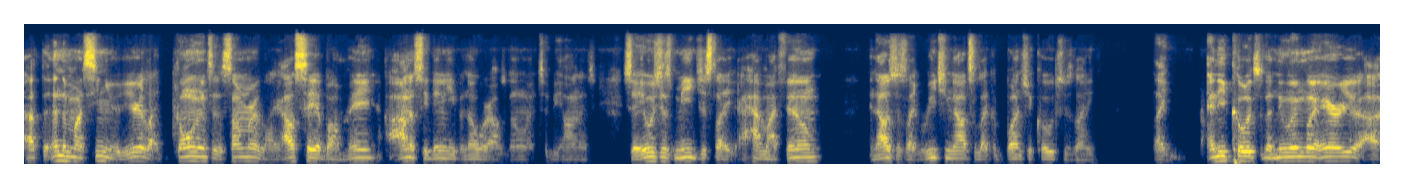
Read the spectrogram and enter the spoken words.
at the end of my senior year, like going into the summer, like I'll say about May, I honestly didn't even know where I was going to be honest. So it was just me, just like I had my film, and I was just like reaching out to like a bunch of coaches, like like any coach in the New England area, I,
